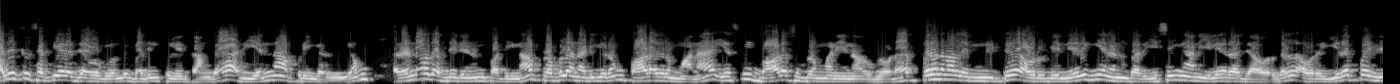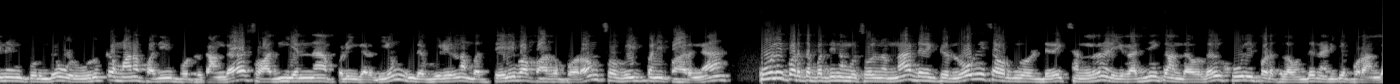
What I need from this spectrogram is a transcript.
அதுக்கு சத்யராஜ் அவர்கள் வந்து பதில் சொல்லியிருக்காங்க. அது என்ன அப்படிங்கறதையும். ரெண்டாவது அப்டேட் என்னன்னு பாத்தீங்கன்னா பிரபல நடிகரும் பாடகருமான எஸ் பி பாலசுப்ரமணியன் அவர்களோட பிறந்தநாளை முன்னிட்டு அவருடைய நெருங்கிய நண்பர் இசைஞானி இளையராஜா அவர்கள் அவர் இறப்பை நினைவு கூர்ந்து ஒரு உருக்கமான பதிவு போட்டிருக்காங்க. சோ அது என்ன அப்படிங்கறதையும் இந்த வீடியோல நம்ம தெளிவா பார்க்க போறோம். சோ வெயிட் பண்ணி பாருங்க. கூலி படத்தை பத்தி நம்ம சொல்லணும்னா டைரக்டர் லோகேஷ் அவர்களோட டிரெக்ஷன்ல நடிகர் ரஜினிகாந்த் அவர்கள் கூலி படத்துல வந்து நடிக்க போறாங்க.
